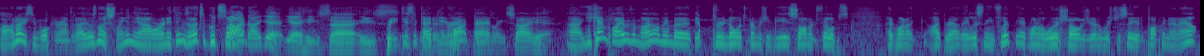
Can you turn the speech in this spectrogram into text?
uh, I noticed him walking around today. There was no sling in the arm or anything, so that's a good sign. no, no, yeah, yeah. He's uh, he's. But he dislocated it quite doing- badly. So Yeah. uh, you can play with him though. I remember Yep. through Norwood's premiership years, Simon Phillips had one of. The, I hope you're out there listening. Flip. He had one of the worst shoulders you ever wish to see. He'd pop in and out.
